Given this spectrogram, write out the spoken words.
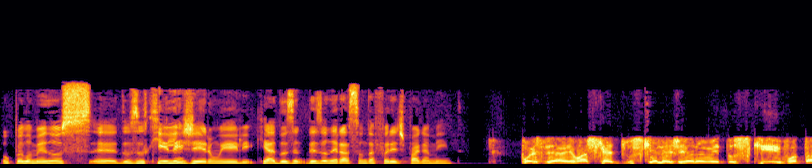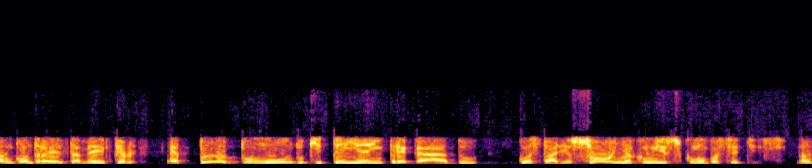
ou pelo menos é, dos que elegeram ele, que é a desoneração da folha de pagamento. Pois é, eu acho que é dos que elegeram e dos que votaram contra ele também, porque é todo mundo que tenha empregado gostaria, sonha com isso, como você disse. Né?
